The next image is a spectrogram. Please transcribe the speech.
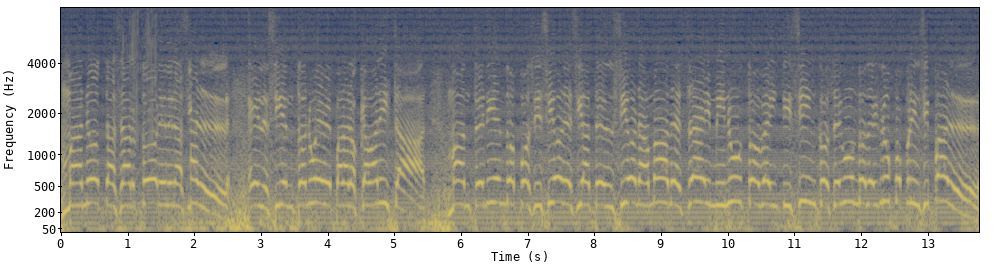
Manota Sartore de Nacional. El 109 para los cabalistas. Manteniendo posiciones y atención a más de 6 minutos 25 segundos del grupo principal.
